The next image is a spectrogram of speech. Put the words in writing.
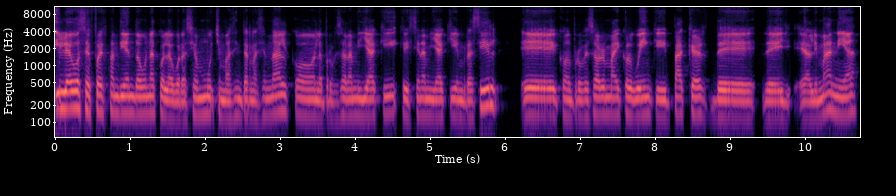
Y luego se fue expandiendo a una colaboración mucho más internacional con la profesora Miyaki, Cristina Miyaki en Brasil, eh, con el profesor Michael Wink y Packer de Alemania,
